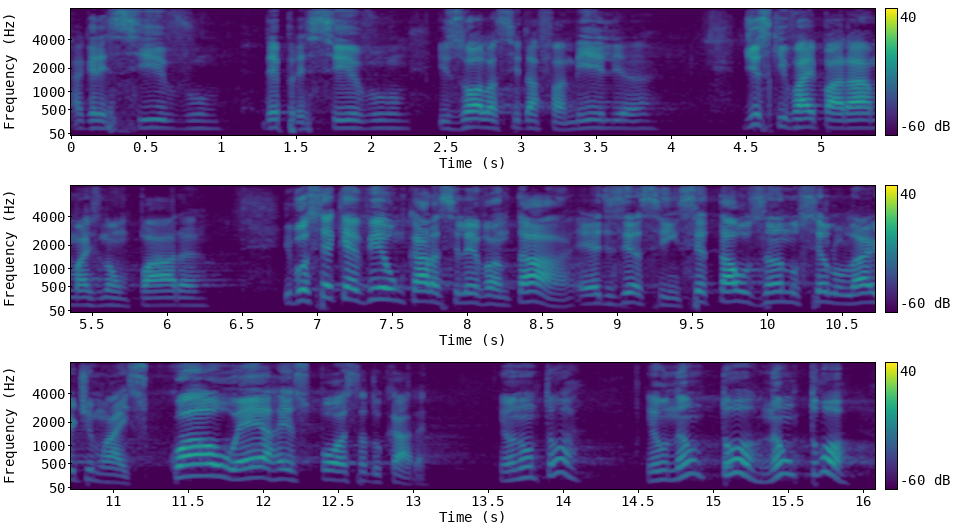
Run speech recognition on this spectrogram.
agressivo, depressivo, isola-se da família, diz que vai parar, mas não para. E você quer ver um cara se levantar? É dizer assim: você está usando o celular demais. Qual é a resposta do cara? Eu não estou. Eu não estou, não estou.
